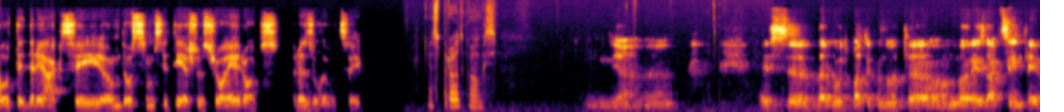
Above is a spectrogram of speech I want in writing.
Putina reakcija un dusmas ir tieši uz šo Eiropas rezolūciju. Es protu, kungs. Jā, uh, Es eh, varbūt paturpinot eh, un vēlreiz akcentēju,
